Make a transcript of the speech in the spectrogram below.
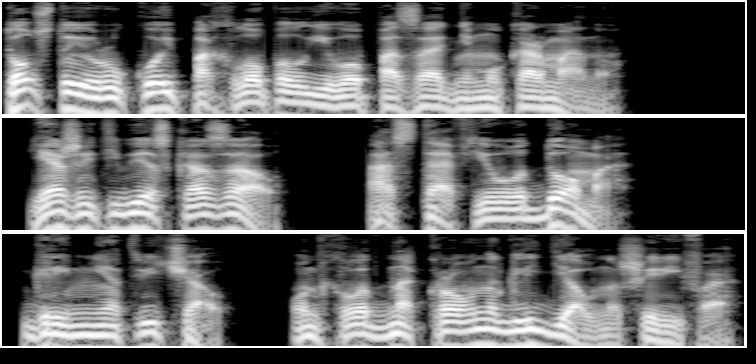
Толстой рукой похлопал его по заднему карману. «Я же тебе сказал, Оставь его дома. Грим не отвечал. Он хладнокровно глядел на шерифа.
